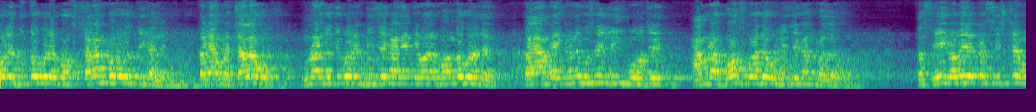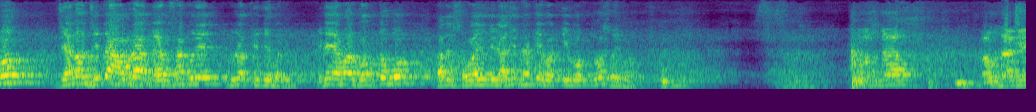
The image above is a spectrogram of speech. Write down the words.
বলে দুটো করে বক্স চালান পরবর্তীকালে, তাহলে আমরা চালাবো। ওনারা যদি বলে ডিজে গান একেবারে বন্ধ করে দেন, তাহলে আমরা এখানে বসে লিখব যে আমরা বক্স বাজাবো ডিজে গান বাজাবো। তো সেইভাবে একটা সিস্টেম হোক যেন যেটা আমরা ব্যবসা করে এগুলো খেতে পারি। এটাই আমার বক্তব্য। তাদের সবাই যদি রাজি থাকে, বা কি বক্তব্য বলো। নমস্কার, বাবুদাকে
